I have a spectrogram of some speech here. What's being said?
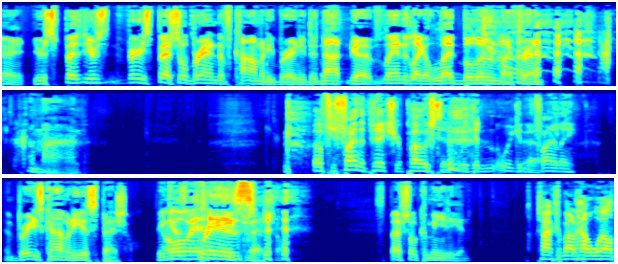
All right, your spe- your very special brand of comedy, Brady, did not uh, landed like a lead balloon, my friend. Come on. Oh, if you find the picture, post it. We can we can finally. And Brady's comedy is special because Oh, it Brady's is. special. special comedian. talked about how well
